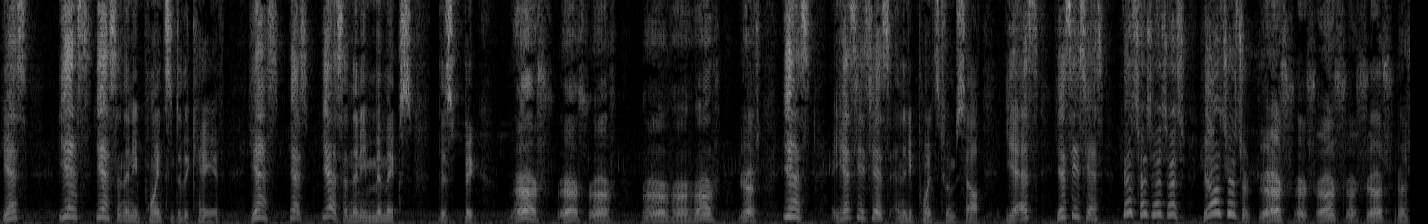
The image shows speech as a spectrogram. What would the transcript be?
yes yes yes and then he points into the cave yes yes yes and then he mimics this big yes yes yes yes. Yes. Yes yes yes. Yes and then he points to himself. Yes. Yes yes yes. Yes yes yes yes. Yes yes yes. Yes yes yes yes yes yes.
